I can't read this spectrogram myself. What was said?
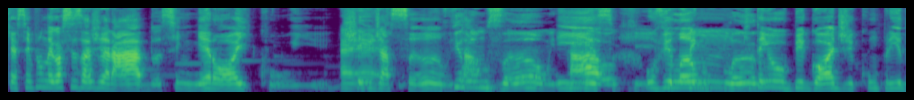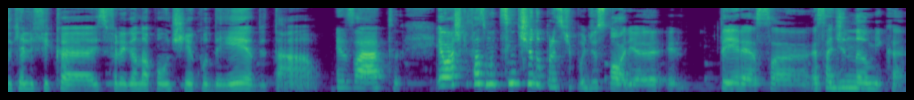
Que é sempre um negócio exagerado, assim, heróico e é, cheio de ação vilãozão e, e tal. Que, o vilão que tem, um que tem o bigode comprido que ele fica esfregando a pontinha com o dedo e tal. Exato. Eu acho que faz muito sentido para esse tipo de história eh, ter essa, essa dinâmica.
